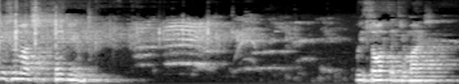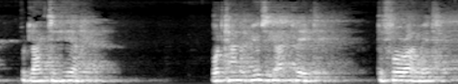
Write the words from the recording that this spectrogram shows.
Thank you so much. Thank you. We thought that you might would like to hear what kind of music I played before I met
